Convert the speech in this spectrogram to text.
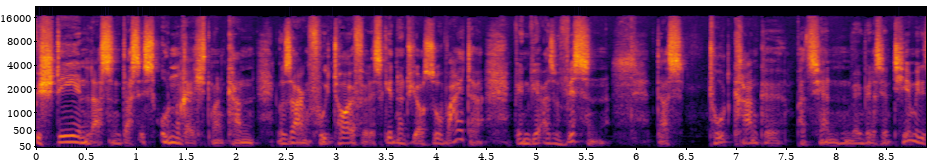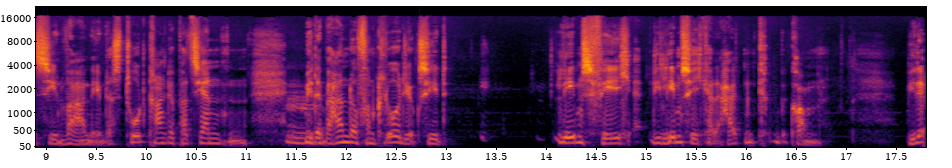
bestehen lassen. Das ist Unrecht. Man kann nur sagen, pfui Teufel. Es geht natürlich auch so weiter. Wenn wir also wissen, dass todkranke Patienten, wenn wir das in Tiermedizin wahrnehmen, dass todkranke Patienten mhm. mit der Behandlung von Chlordioxid lebensfähig, die Lebensfähigkeit erhalten bekommen, wieder,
